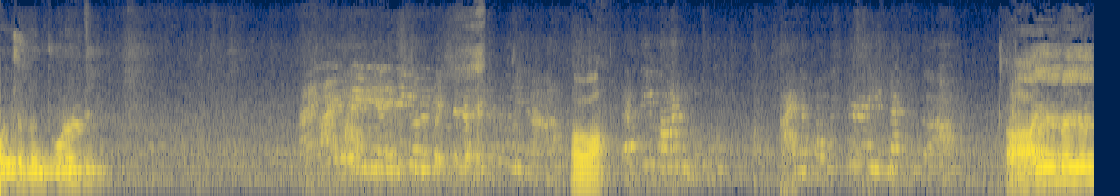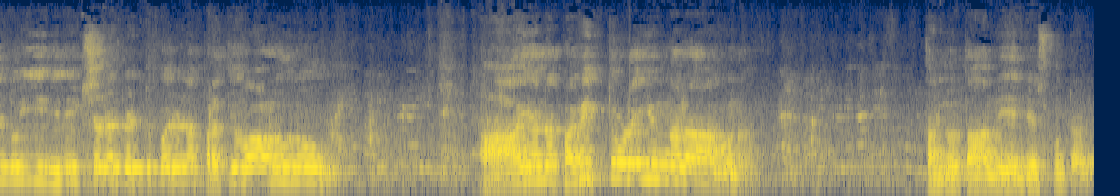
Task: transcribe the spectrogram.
వచనం చూడండి ఆ, ఆయన యందు ఈ నిరీక్షణ పెట్టుకొనిన ప్రతివాడును ఆయన పవిత్రుడయ్యున్నలాగున తన్ను తాను ఏం చేసుకుంటాడు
